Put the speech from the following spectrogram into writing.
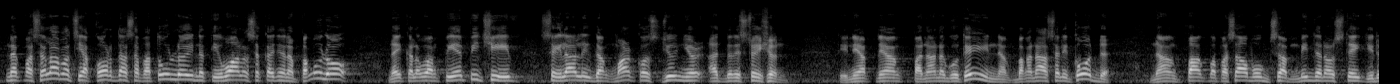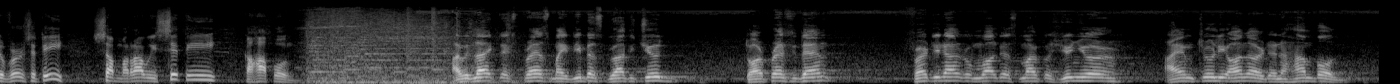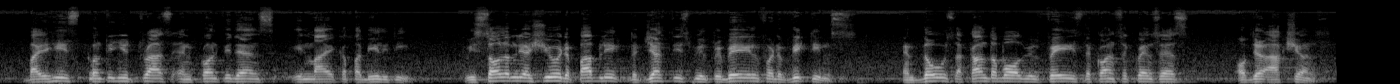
nagpasalamat si Acorda sa patuloy na tiwala sa kanya ng Pangulo na ikalawang PNP chief sa ilalim ng Marcos Jr. administration. Tiniyak niyang pananagutin ang mga nasa likod ng pagpapasabog sa Mindanao State University sa Marawi City kahapon. I would like to express my deepest gratitude to our President, Ferdinand Romualdez Marcos Jr. I am truly honored and humbled by his continued trust and confidence in my capability. We solemnly assure the public that justice will prevail for the victims and those accountable will face the consequences of their actions.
